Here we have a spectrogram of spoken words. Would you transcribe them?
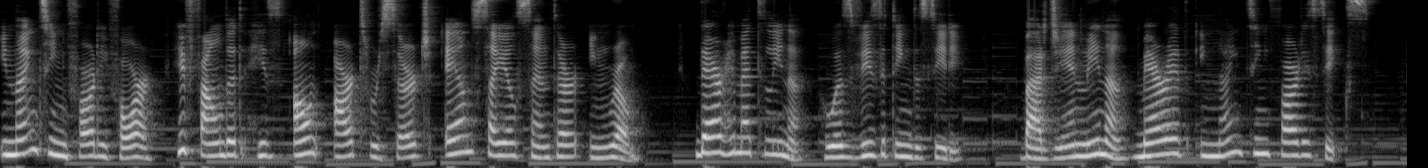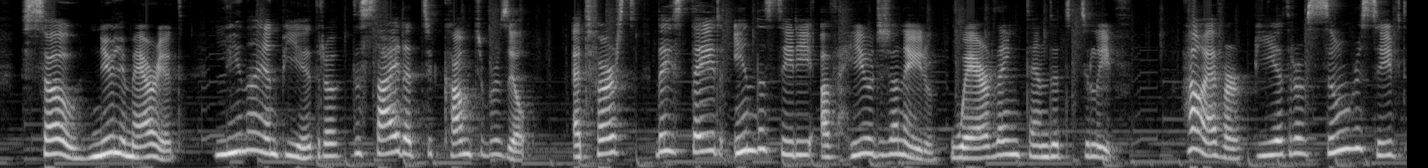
In 1944, he founded his own art research and sales center in Rome. There he met Lina, who was visiting the city. Bardi and Lina married in 1946. So, newly married, Lina and Pietro decided to come to Brazil. At first, they stayed in the city of Rio de Janeiro, where they intended to live. However, Pietro soon received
